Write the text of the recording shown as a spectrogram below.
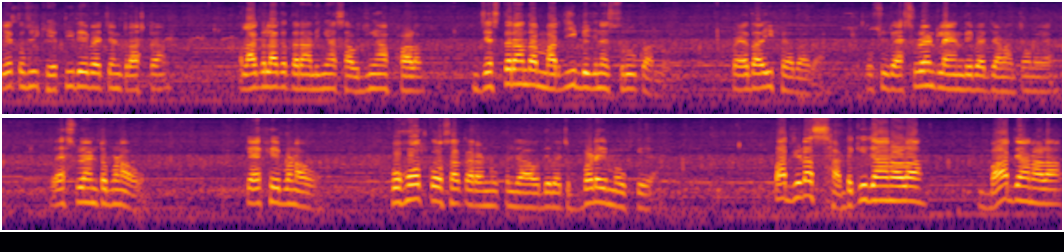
ਜੇ ਤੁਸੀਂ ਖੇਤੀ ਦੇ ਵਿੱਚ ਇੰਟਰਸਟ ਆ, ਅਲੱਗ-ਅਲੱਗ ਤਰ੍ਹਾਂ ਦੀਆਂ ਸਬਜ਼ੀਆਂ, ਫਲ, ਜਿਸ ਤਰ੍ਹਾਂ ਦਾ ਮਰਜ਼ੀ ਬਿਜ਼ਨਸ ਸ਼ੁਰੂ ਕਰ ਲਓ, ਫਾਇਦਾ ਹੀ ਫਾਇਦਾ ਗਾ। ਤੁਸੀਂ ਰੈਸਟੋਰੈਂਟ ਲਾਈਨ ਦੇ ਵਿੱਚ ਜਾਣਾ ਚਾਹੁੰਦੇ ਆ। ਰੈਸਟੋਰੈਂਟ ਬਣਾਓ ਕੈਫੇ ਬਣਾਓ। ਬਹੁਤ ਕੋਸਾ ਕਰਨ ਨੂੰ ਪੰਜਾਬ ਦੇ ਵਿੱਚ ਬੜੇ ਮੌਕੇ ਆ। ਪਰ ਜਿਹੜਾ ਛੱਡ ਕੇ ਜਾਣ ਵਾਲਾ, ਬਾਹਰ ਜਾਣ ਵਾਲਾ,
